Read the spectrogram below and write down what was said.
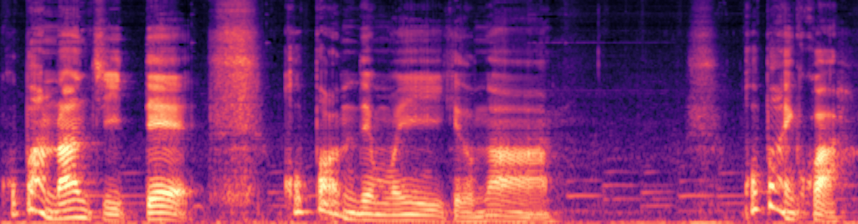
コパンランチ行って、コパンでもいいけどな。コパン行こうか。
